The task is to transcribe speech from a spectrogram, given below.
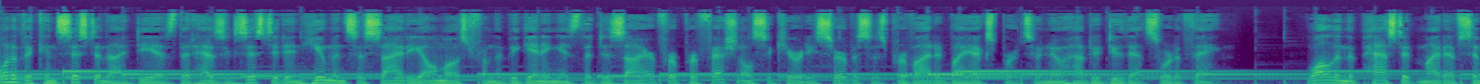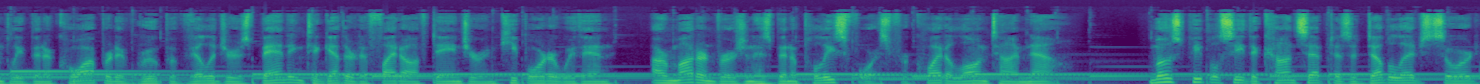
One of the consistent ideas that has existed in human society almost from the beginning is the desire for professional security services provided by experts who know how to do that sort of thing. While in the past it might have simply been a cooperative group of villagers banding together to fight off danger and keep order within, our modern version has been a police force for quite a long time now. Most people see the concept as a double edged sword,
